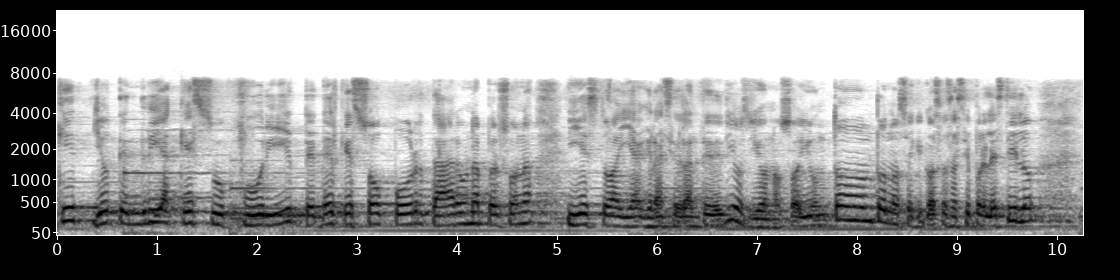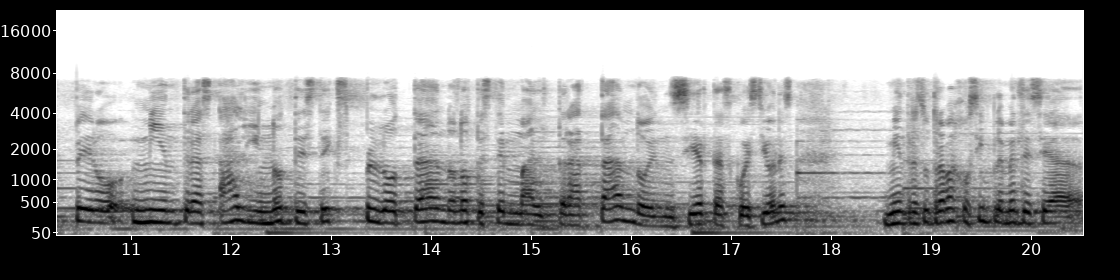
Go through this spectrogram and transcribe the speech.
qué yo tendría que sufrir, tener que soportar a una persona y esto haya gracia delante de Dios? Yo no soy un tonto, no sé qué cosas así por el estilo, pero mientras alguien no te esté explotando, no te esté maltratando en ciertas cuestiones, mientras tu trabajo simplemente sea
